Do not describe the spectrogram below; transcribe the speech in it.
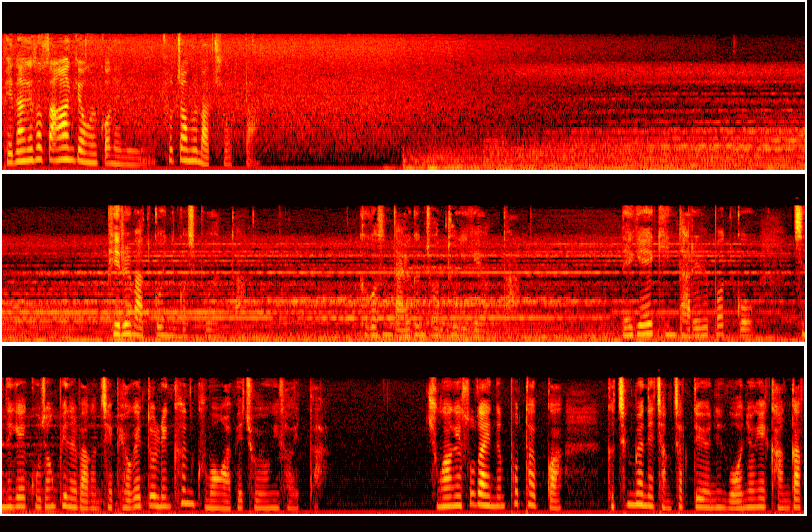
배낭에서 쌍안경을 꺼낸 후 초점을 맞추었다. 비를 맞고 있는 것이 보였다. 그것은 낡은 전투기계였다. 네 개의 긴 다리를 뻗고 진흙에 고정핀을 박은 채 벽에 뚫린 큰 구멍 앞에 조용히 서 있다. 중앙에 쏟아 있는 포탑과 그 측면에 장착되어 있는 원형의 감각,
